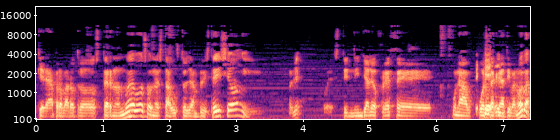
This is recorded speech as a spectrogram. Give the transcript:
quiera probar otros terrenos nuevos o no está a gusto ya en PlayStation y, oye, pues Team Ninja le ofrece una puerta que- creativa nueva.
